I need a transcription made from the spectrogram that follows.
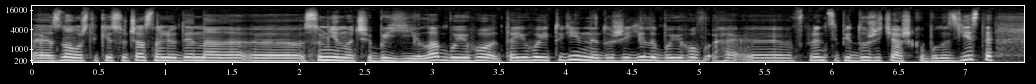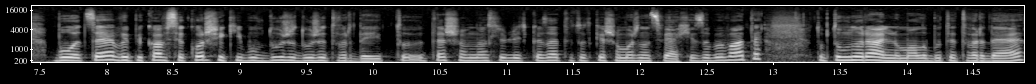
е, знову ж таки сучасна людина е, сумнівно чи би їла, бо його та його і тоді не дуже їли, бо його е, в принципі дуже тяжко було з'їсти, бо це випікався корж, який був дуже дуже твердий. Те, що в нас люблять казати, то таке, що можна цвяхи забивати. Тобто воно реально мало бути тверде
